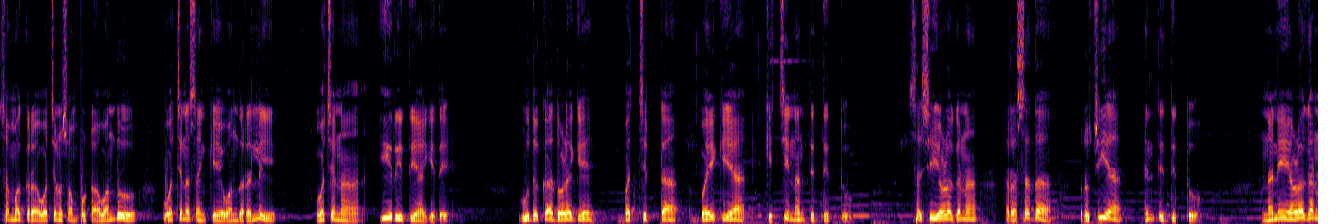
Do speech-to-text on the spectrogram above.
ಸಮಗ್ರ ವಚನ ಸಂಪುಟ ಒಂದು, ವಚನ ಸಂಖ್ಯೆ ಒಂದರಲ್ಲಿ ವಚನ ಈ ರೀತಿಯಾಗಿದೆ. ಉದಕದೊಳಗೆ ಬಚ್ಚಿಟ್ಟ ಬಯಕೆಯ ಕಿಚ್ಚಿನಂತಿದ್ದಿತ್ತು. ಸಸಿಯೊಳಗನ ರಸದ ರುಚಿಯ ಎಂತಿದ್ದಿತ್ತು. ನನೆಯೊಳಗನ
